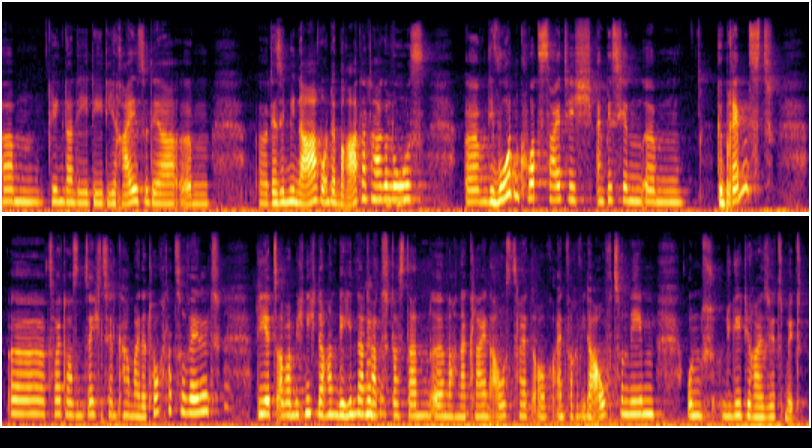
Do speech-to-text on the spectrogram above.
ähm, ging dann die, die, die Reise der, ähm, äh, der Seminare und der Beratertage mhm. los. Ähm, die wurden kurzzeitig ein bisschen ähm, gebremst. Äh, 2016 kam meine Tochter zur Welt, die jetzt aber mich nicht daran gehindert hat, das dann äh, nach einer kleinen Auszeit auch einfach wieder aufzunehmen. Und die geht die Reise jetzt mit.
